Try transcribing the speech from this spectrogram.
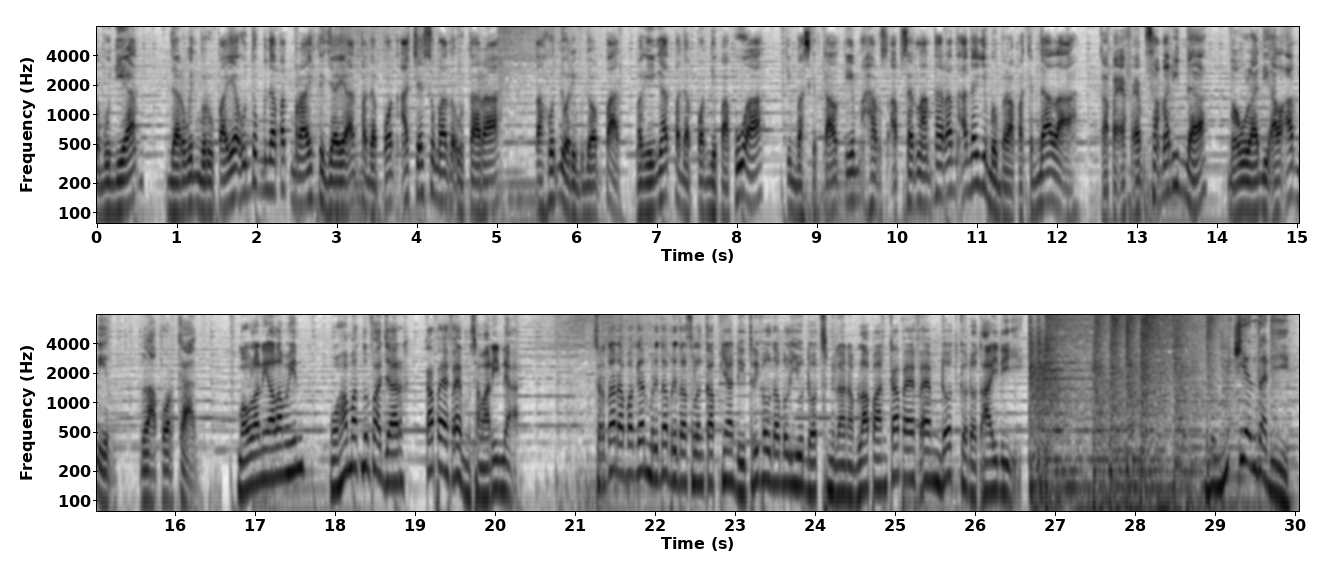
Kemudian, Darwin berupaya untuk mendapat meraih kejayaan pada PON Aceh Sumatera Utara tahun 2024. Mengingat pada PON di Papua, tim basket Kaltim harus absen lantaran adanya beberapa kendala. KPFM Samarinda, Mauladi Al-Amin, melaporkan. Maulani Alamin, Muhammad Nur Fajar, KPFM Samarinda. Serta dapatkan berita-berita selengkapnya di www.968kpfm.co.id. Demikian tadi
